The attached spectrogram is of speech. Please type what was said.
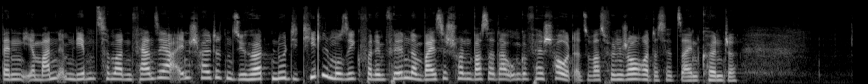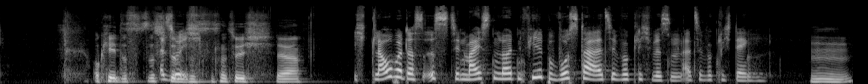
wenn ihr Mann im Nebenzimmer den Fernseher einschaltet und sie hört nur die Titelmusik von dem Film, dann weiß sie schon, was er da ungefähr schaut, also was für ein Genre das jetzt sein könnte. Okay, das, das also stimmt. Ich, das ist natürlich, ja. Ich glaube, das ist den meisten Leuten viel bewusster, als sie wirklich wissen, als sie wirklich denken. Mhm.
